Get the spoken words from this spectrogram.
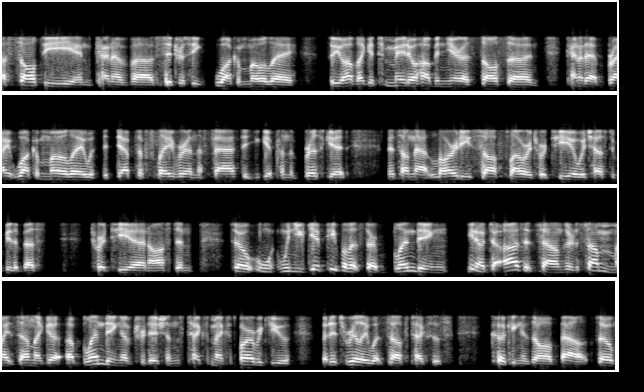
a salty and kind of uh, citrusy guacamole. So you'll have like a tomato habanero salsa and kind of that bright guacamole with the depth of flavor and the fat that you get from the brisket. It's on that lardy soft flour tortilla, which has to be the best tortilla in Austin. So w- when you get people that start blending, you know, to us it sounds, or to some it might sound like a, a blending of traditions, Tex-Mex barbecue, but it's really what South Texas cooking is all about. So,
